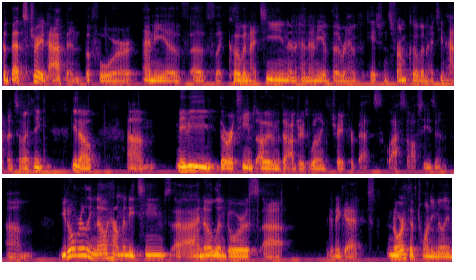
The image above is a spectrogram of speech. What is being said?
the Betts trade happened before any of, of like COVID 19 and, and any of the ramifications from COVID 19 happened. So I think, you know, um, maybe there were teams other than the Dodgers willing to trade for Betts last offseason. Um, you don't really know how many teams. Uh, I know Lindor's uh, going to get north of $20 million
